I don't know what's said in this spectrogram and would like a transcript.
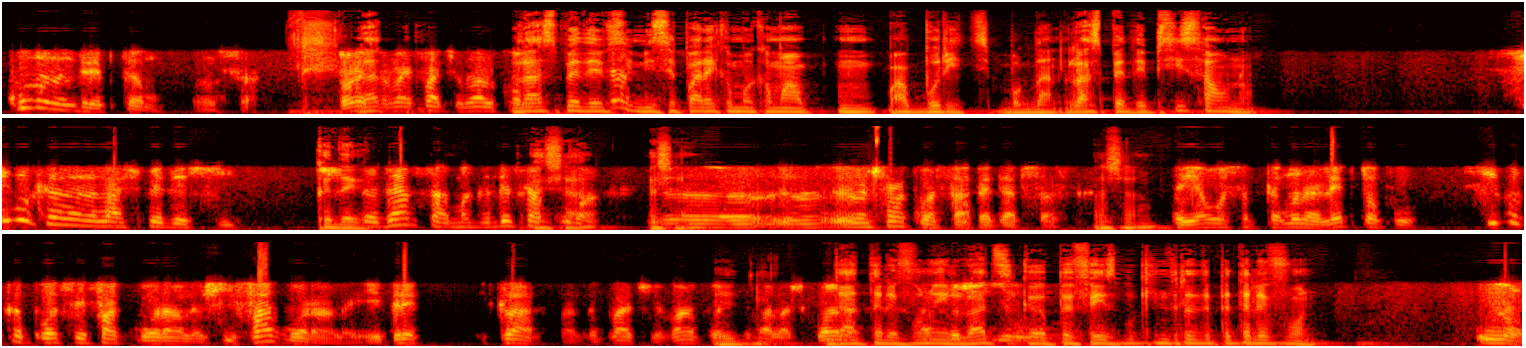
cum îl îndreptăm însă? Doar Dar să nu mai facem un alt coment. L-ați pedepsit? Mi se pare că mă cam a- aburiți, Bogdan. L-ați pedepsit sau nu? Sigur că l-aș pedepsi. Cât de- Pedepsa, mă gândesc Așa, acum, așa. uh, în ce a costat pedepsa asta? Așa. Îi iau o săptămână laptopul? Sigur că pot să-i fac morală și îi fac morală, e drept. E clar, s-a întâmplat ceva, am fost chemat la școală. Da, telefonul a îl fost luați, și că un- pe Facebook intră de pe telefon. Nu.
